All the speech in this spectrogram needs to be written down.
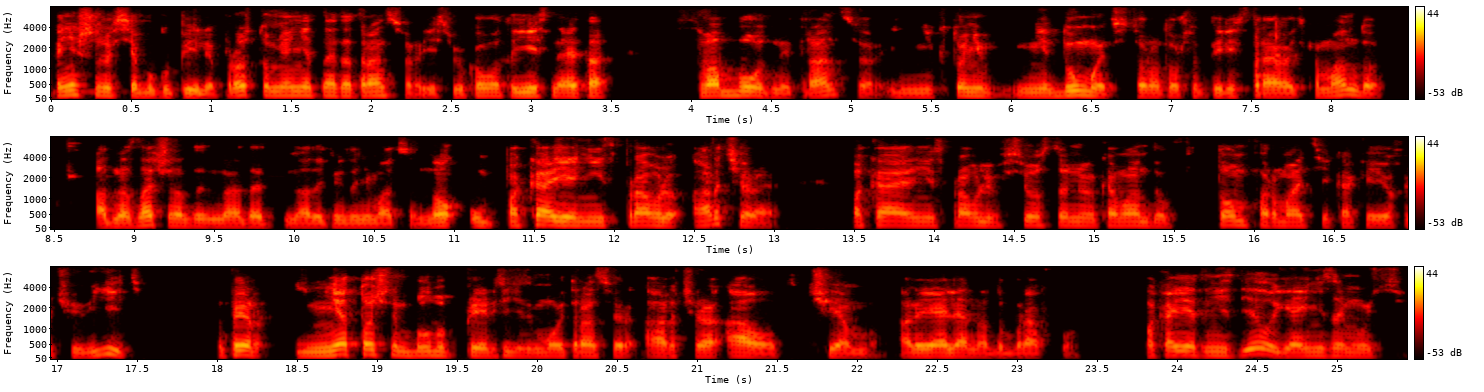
конечно же, все бы купили. Просто у меня нет на это трансфера. Если у кого-то есть на это свободный трансфер, и никто не, не думает в сторону того, чтобы перестраивать команду, однозначно надо, надо, надо этим заниматься. Но пока я не исправлю Арчера, пока я не исправлю всю остальную команду в том формате, как я ее хочу видеть, например, меня точно был бы приоритет мой трансфер Арчера аут, чем Ариаля на Дубравку. Пока я это не сделаю, я и не займусь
